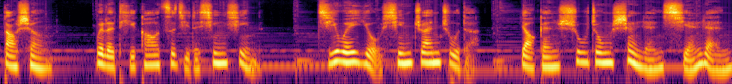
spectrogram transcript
稻盛。为了提高自己的心性，极为有心专注的要跟书中圣人贤人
